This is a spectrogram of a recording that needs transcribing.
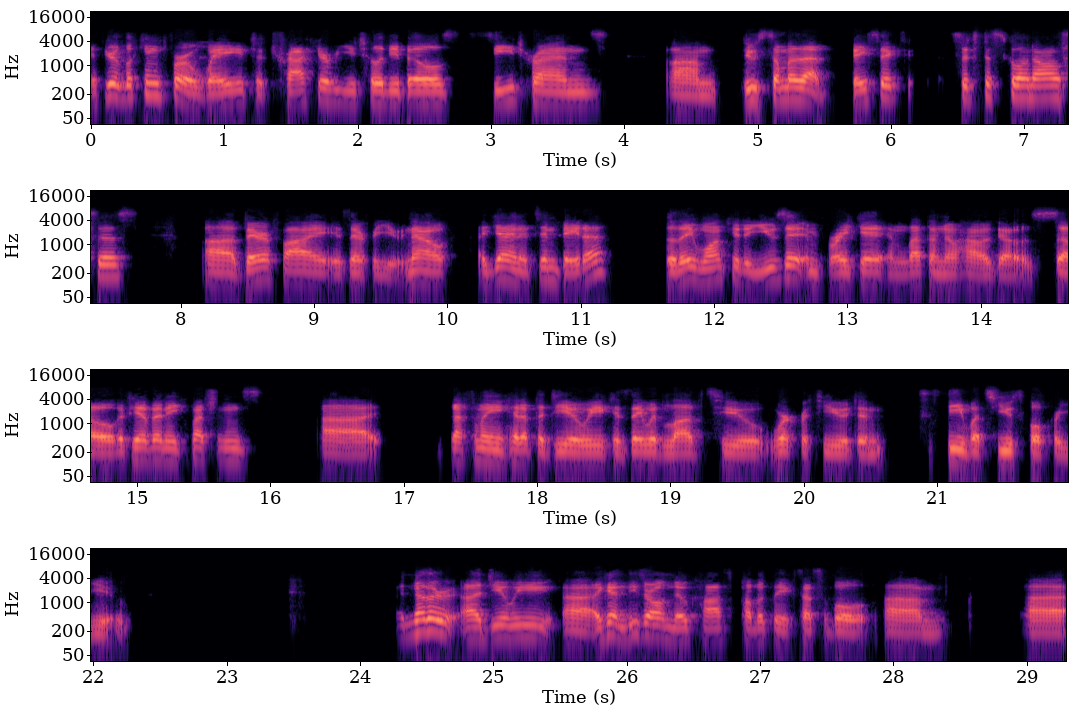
if you're looking for a way to track your utility bills, see trends, um, do some of that basic statistical analysis, uh, VERIFI is there for you. Now, again, it's in beta, so they want you to use it and break it and let them know how it goes. So if you have any questions, uh, definitely hit up the DOE because they would love to work with you to, to see what's useful for you. Another uh, DOE, uh, again, these are all no cost, publicly accessible um, uh,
